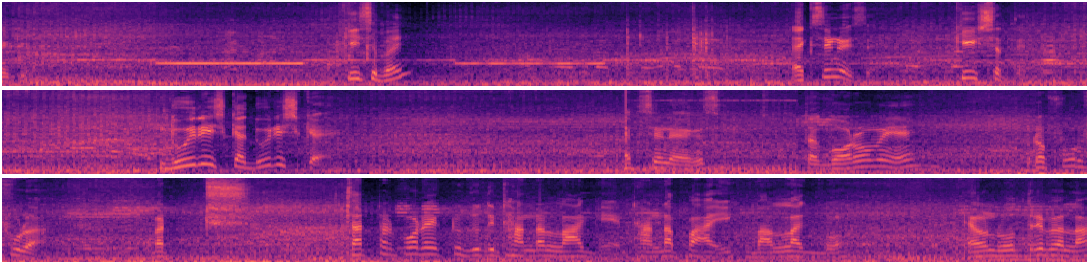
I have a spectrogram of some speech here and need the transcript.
নাকি? কিসে ভাই? অ্যাক্সিডেন্ট হয়েছে? কির সাথে? দুই রিস্কায় দুই রিস্কায় অ্যাক্সিডেন্ট হয়ে গেছে। তা গরমে ওটা ফুরফুরা। বাট চারটার পরে একটু যদি ঠান্ডা লাগে, ঠান্ডা পাই, ভালো লাগবো। এখন রোদ্রে বেলা,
